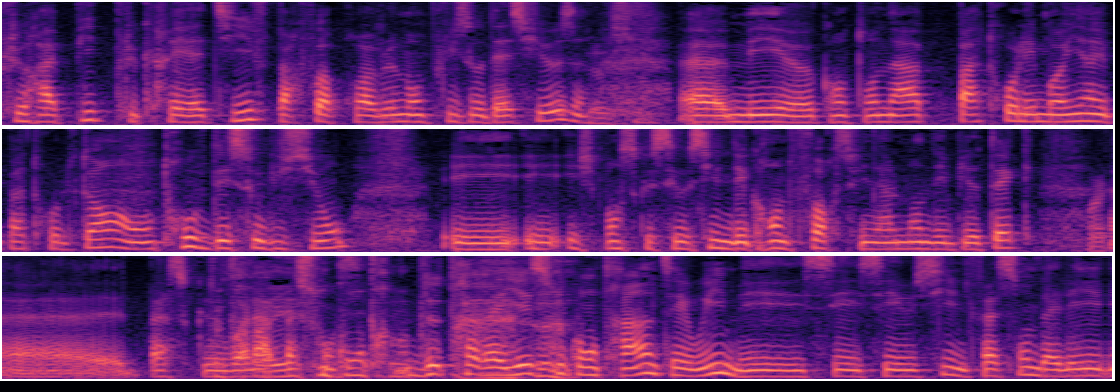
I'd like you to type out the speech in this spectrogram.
plus rapide, plus créative, parfois probablement plus audacieuse. Euh, mais euh, quand on n'a pas trop les moyens et pas trop le temps, on trouve des solutions. Et, et, et je pense que c'est aussi une des grandes forces finalement des biotech. Parce que de voilà, travailler sous contrainte. De travailler sous contrainte, et oui, mais c'est aussi une façon d'aller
